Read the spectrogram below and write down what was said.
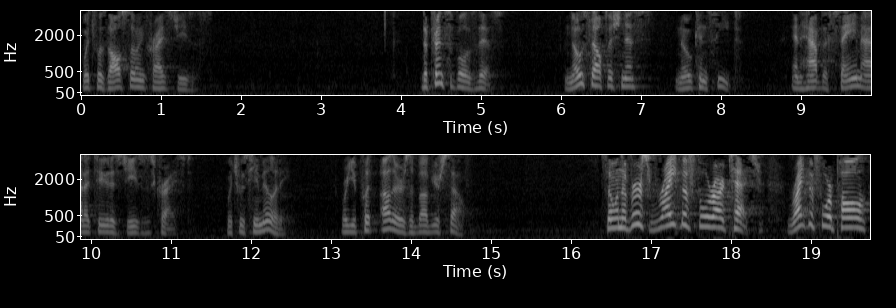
which was also in Christ Jesus. The principle is this no selfishness, no conceit, and have the same attitude as Jesus Christ, which was humility, where you put others above yourself. So, in the verse right before our text, right before Paul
